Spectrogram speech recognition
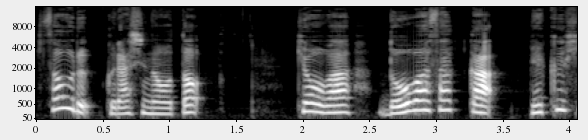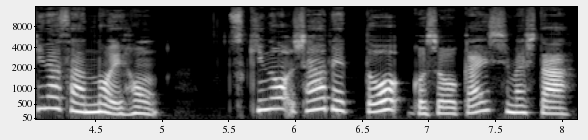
ソウル暮らしの音。今日は童話作家ペクヒナさんの絵本月のシャーベットをご紹介しました。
